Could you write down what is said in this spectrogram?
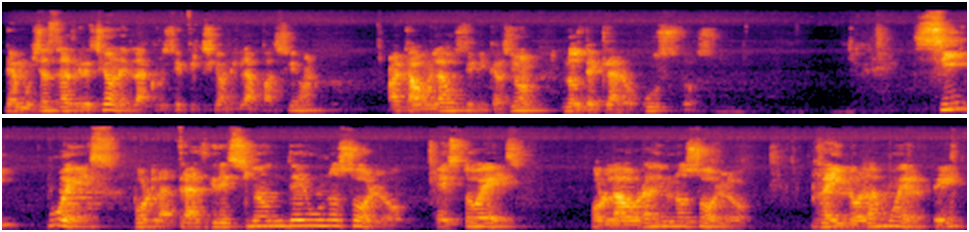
De muchas transgresiones, la crucifixión y la pasión. Acabó en la justificación, nos declaró justos. Si, pues, por la transgresión de uno solo, esto es, por la obra de uno solo, reinó la muerte,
